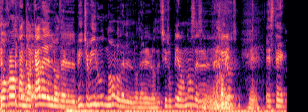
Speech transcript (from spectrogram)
yo creo cuando acabe lo del pinche virus, ¿no? Lo del, lo del, lo de- sí supieron, ¿no? Del, Sí, del virus. Sí. Este,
